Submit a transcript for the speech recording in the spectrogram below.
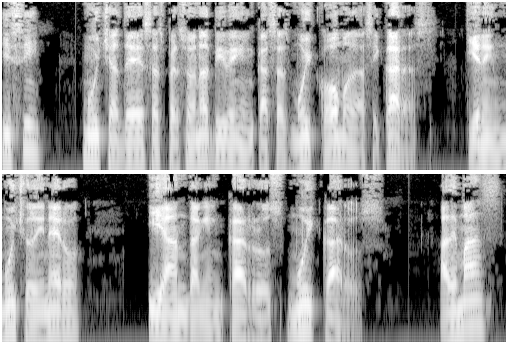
Y sí, muchas de esas personas viven en casas muy cómodas y caras, tienen mucho dinero y andan en carros muy caros. Además,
